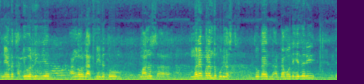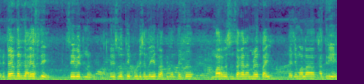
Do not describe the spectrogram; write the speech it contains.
आणि एकदा खाकी वर्दी अंगावर घातली तर तो माणूस मऱ्यापर्यंत मरेपर्यंत पोलीस असतो. तो काय त्यामुळे हे जरी रिटायर जरी झाले असले सेवेतनं तरी सुद्धा ते पोलीस स्टेशनला येत राहतील आणि त्यांचं मार्गदर्शन सगळ्यांना मिळत राहील. याची मला खात्री आहे.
